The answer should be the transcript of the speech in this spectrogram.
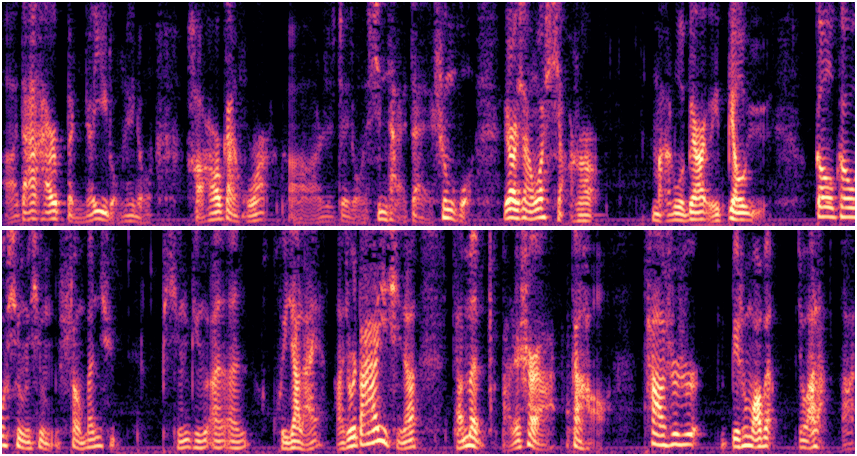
啊，大家还是本着一种那种好好干活啊这种心态在生活，有点像我小时候，马路边有一标语：“高高兴兴上班去，平平安安回家来。”啊，就是大家一起呢，咱们把这事儿啊干好，踏踏实实，别出毛病就完了啊。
